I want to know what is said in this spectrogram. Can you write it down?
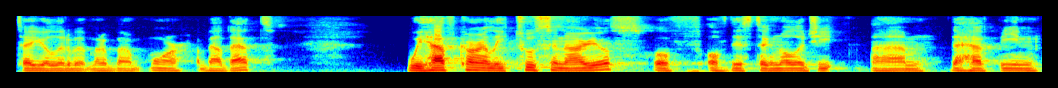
tell you a little bit more about, more about that. We have currently two scenarios of, of this technology um, that have been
